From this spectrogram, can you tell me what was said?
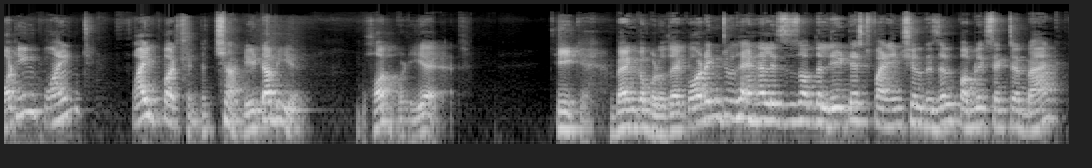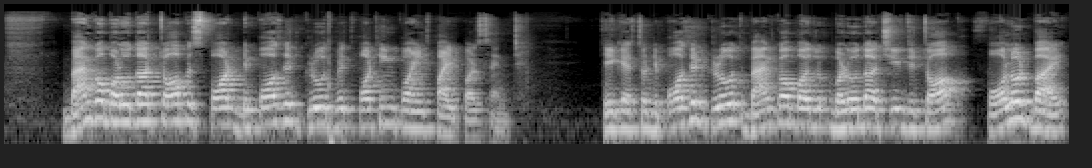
14.5 परसेंट अच्छा डेटा भी है, बहुत बढ़िया यार। ठीक है bank of Baroda according to the analysis of the latest financial result public sector bank bank of Baroda top spot deposit growth with 14.5 percent ठीक है so deposit growth bank of Baroda achieve top followed by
